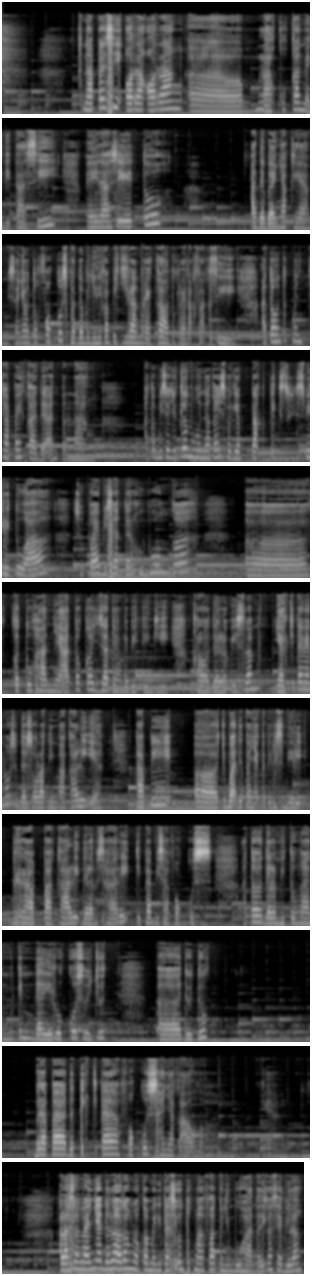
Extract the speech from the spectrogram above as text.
Kenapa sih orang-orang uh, melakukan meditasi? Meditasi itu ada banyak ya, misalnya untuk fokus pada menjadikan pikiran mereka untuk relaksasi atau untuk mencapai keadaan tenang. Atau bisa juga menggunakannya sebagai praktik spiritual supaya bisa terhubung ke uh, ke Tuhannya atau ke zat yang lebih tinggi. Kalau dalam Islam ya kita memang sudah sholat lima kali ya, tapi uh, coba ditanya ke diri sendiri berapa kali dalam sehari kita bisa fokus? Atau dalam hitungan mungkin dari ruku sujud uh, duduk berapa detik kita fokus hanya ke Allah? Ya. alasan lainnya adalah orang melakukan meditasi untuk manfaat penyembuhan. Tadi kan saya bilang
